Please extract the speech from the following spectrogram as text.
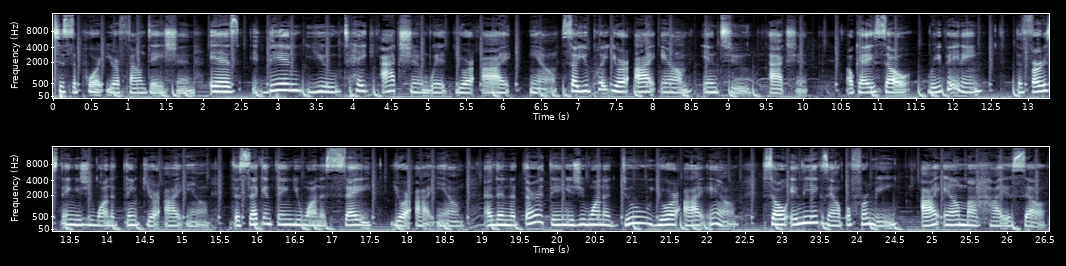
to support your foundation is then you take action with your I am. So you put your I am into action. Okay, so repeating, the first thing is you want to think your I am. The second thing you want to say your I am. And then the third thing is you want to do your I am. So in the example for me, I am my highest self.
